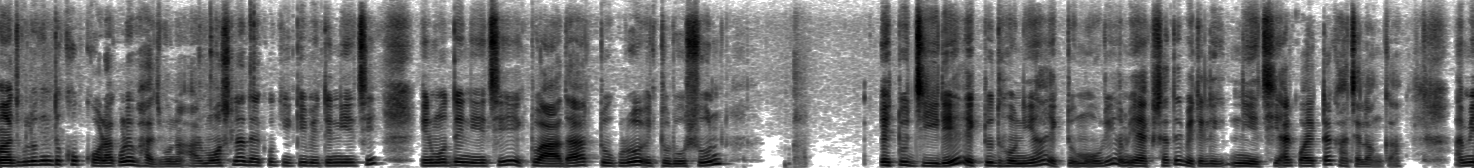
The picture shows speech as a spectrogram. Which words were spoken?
মাছগুলো কিন্তু খুব কড়া করে ভাজবো না। আর মশলা দেখো কী কী বেটে নিয়েছি। এর মধ্যে নিয়েছি একটু আদা টুকরো, একটু রসুন একটু জিরে, একটু ধনিয়া, একটু মৌরি আমি একসাথে বেটে নিয়েছি আর কয়েকটা কাঁচা লঙ্কা। আমি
